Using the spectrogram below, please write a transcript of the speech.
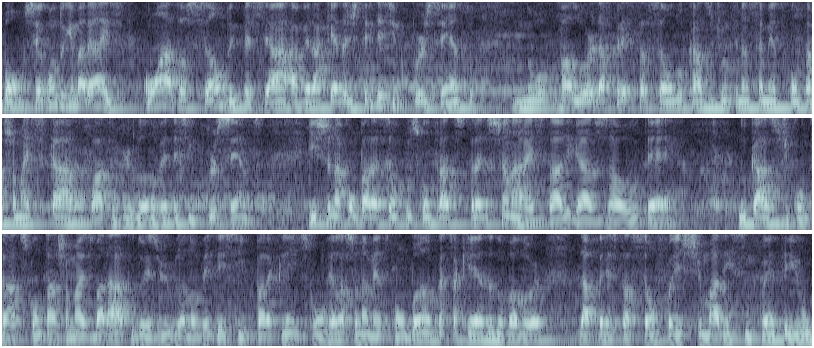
Bom, segundo Guimarães, com a adoção do IPCA haverá queda de 35% no valor da prestação no caso de um financiamento com taxa mais cara, 4,95%. Isso na comparação com os contratos tradicionais, tá, ligados ao UTR. No caso de contratos com taxa mais barata, 2,95 para clientes com relacionamento com o banco, essa queda no valor da prestação foi estimada em 51%.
